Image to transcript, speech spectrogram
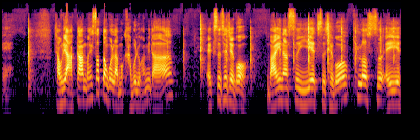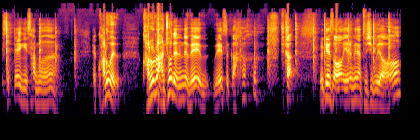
예. 자, 우리 아까 한번 했었던 걸로 한번 가보려고 합니다. x 세제곱 마이너스 2x 제곱 플러스 ax 빼기 3은 예, 괄호 왜 괄호를 안 쳐도 되는데 왜 왜 했을까? 자, 이렇게 해서 얘는 그냥 두시고요.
